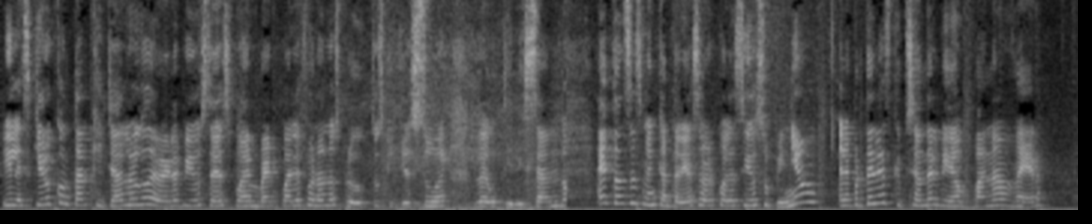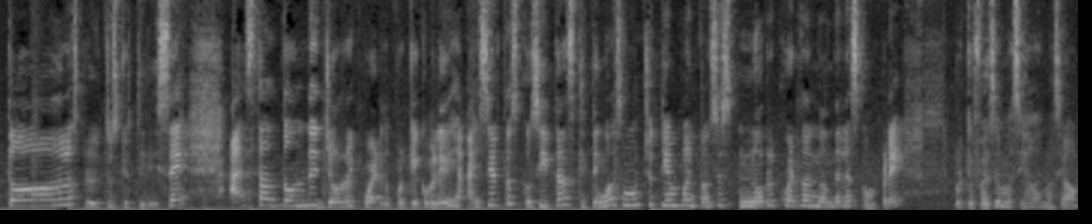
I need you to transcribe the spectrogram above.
y les quiero contar que ya luego de ver el video ustedes pueden ver cuáles fueron los productos que yo estuve reutilizando. Entonces me encantaría saber cuál ha sido su opinión. En la parte de la descripción del video van a ver todos los productos que utilicé hasta donde yo recuerdo porque como le dije hay ciertas cositas que tengo hace mucho tiempo entonces no recuerdo en dónde las compré porque fue demasiado, demasiado.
